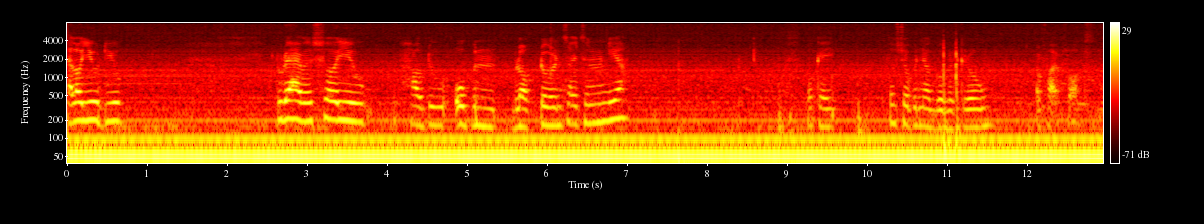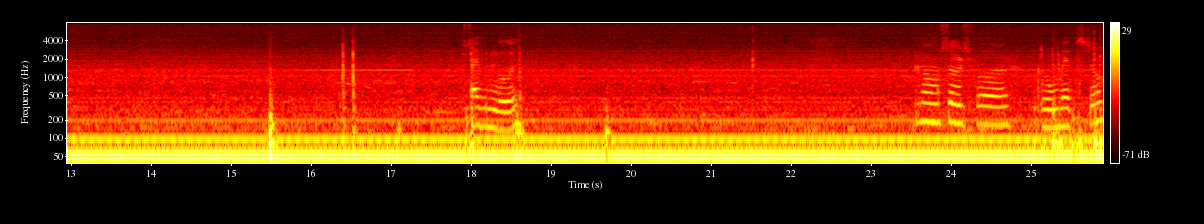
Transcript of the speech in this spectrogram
Hello YouTube. Today I will show you how to open block torrent sites in India. Okay first open your Google Chrome or Firefox. Just type in Google. Now search for Chrome Web Store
